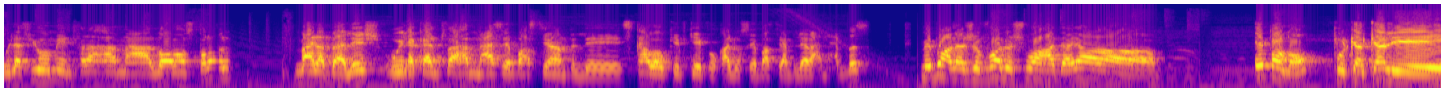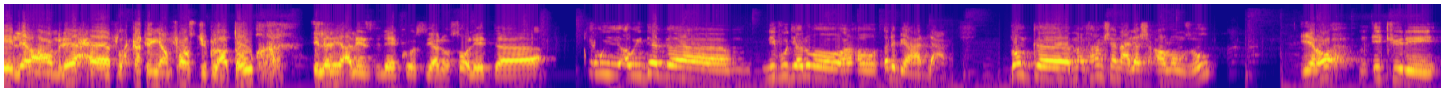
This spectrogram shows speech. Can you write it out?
ولا في يومين فراها مع لورونس ترول ما على باليش ولا كان تفاهم مع سيباستيان باللي سقاو كيف كيف وقالوا سيباستيان باللي راح نحبس. mais bon أنا je vois le choix هدايا étonnant pour quelqu'un اللي اللي راهو مليح في la quatrième force du plateau il réalise les courses ديالو solides أو أو يدير نيفو ديالو راهو طري بيان هاد العام دونك ما فهمش أنا علاش الونزو يروح من ايكوري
